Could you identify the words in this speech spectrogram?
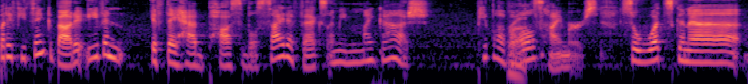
but if you think about it even if they had possible side effects i mean my gosh people have Right. alzheimer's. So what's gonna I,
